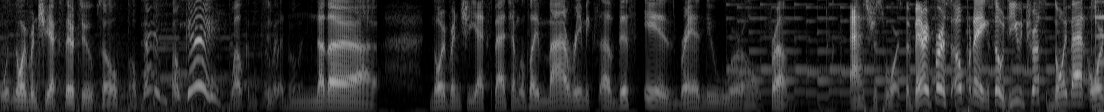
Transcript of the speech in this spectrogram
With Noivern GX there too, so okay, okay. Welcome to another Noivern GX match. I'm gonna play my remix of This Is Brand New World from Asterisk Wars, the very first opening. So, do you trust Noibat or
